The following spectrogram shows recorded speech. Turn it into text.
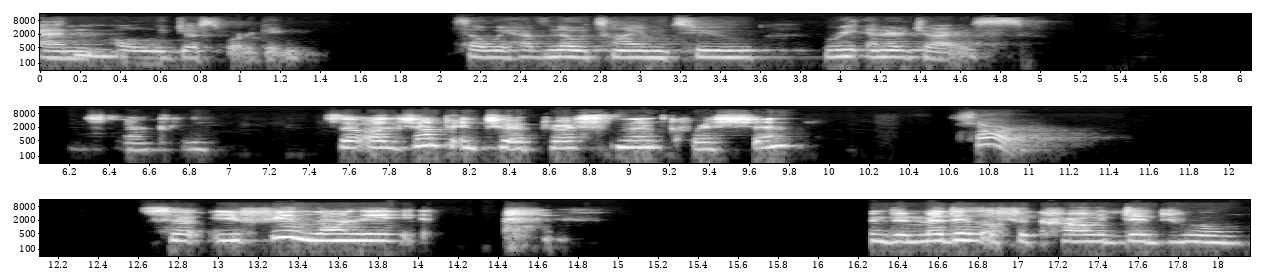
and mm. only just working. So we have no time to re-energize. Exactly. So I'll jump into a personal question. Sure. So you feel lonely in the middle of a crowded room.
